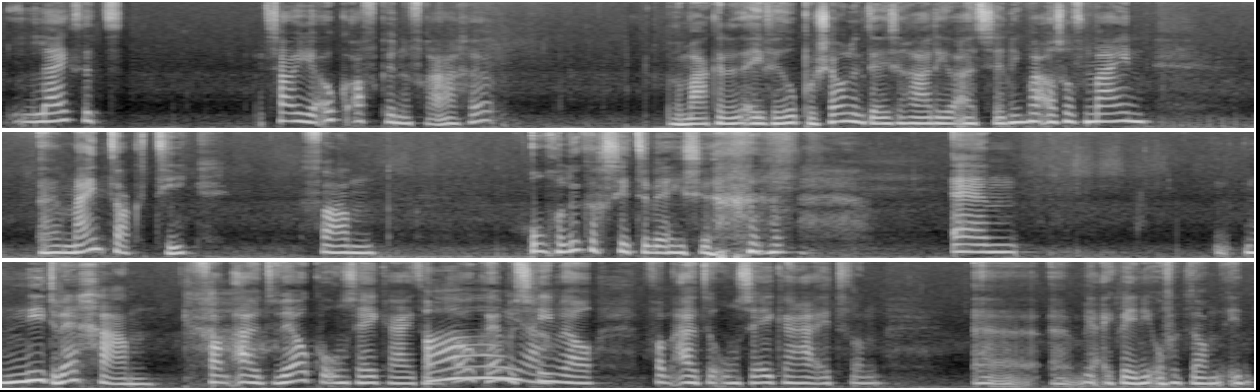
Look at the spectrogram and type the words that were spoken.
lijkt het... Zou je je ook af kunnen vragen... We maken het even heel persoonlijk, deze radio-uitzending. Maar alsof mijn, eh, mijn tactiek van ongelukkig zitten wezen... en niet weggaan vanuit welke onzekerheid dan Oh, ook. Hè? ja. Misschien wel vanuit de onzekerheid van... eh, eh, ja, ik weet niet of ik dan. In,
